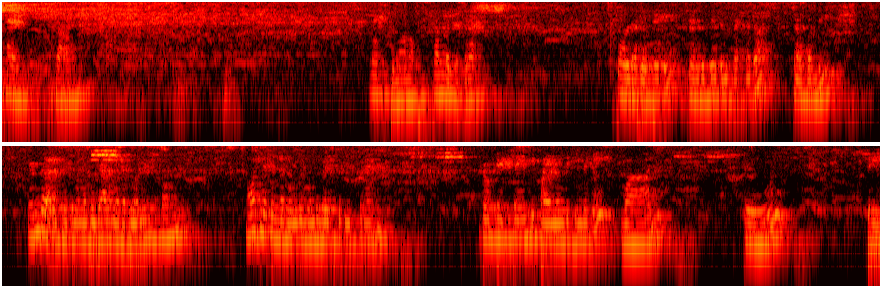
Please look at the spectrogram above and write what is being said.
Hands down. నెక్స్ట్ మనం కళ్ళ దగ్గర షోల్డర్ పెట్టేది రెండు చేతులు చక్కగా చాపండి రెండు అరచేతులను భుజాల మీద జోడించుకోండి మో చేతులను రెండు ముందు వైపుకి తీసుకురండి. రొటేట్ చేయండి. పై నుండి కిందకి one two three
